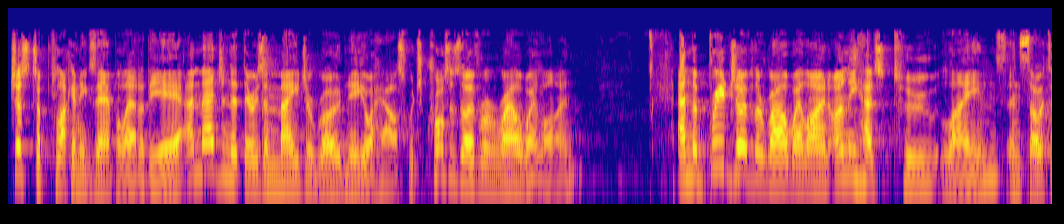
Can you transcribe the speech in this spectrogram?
Just to pluck an example out of the air, imagine that there is a major road near your house which crosses over a railway line, and the bridge over the railway line only has two lanes, and so it's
